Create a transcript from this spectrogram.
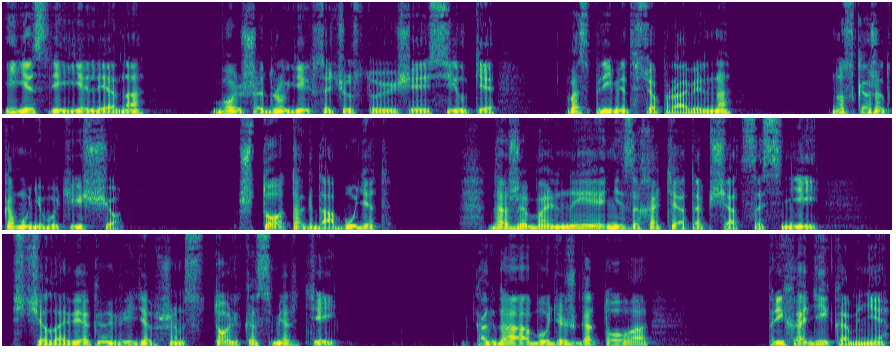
И если Елена больше других сочувствующая Силке воспримет все правильно, но скажет кому-нибудь еще. Что тогда будет? Даже больные не захотят общаться с ней, с человеком, видевшим столько смертей. Когда будешь готова, приходи ко мне,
